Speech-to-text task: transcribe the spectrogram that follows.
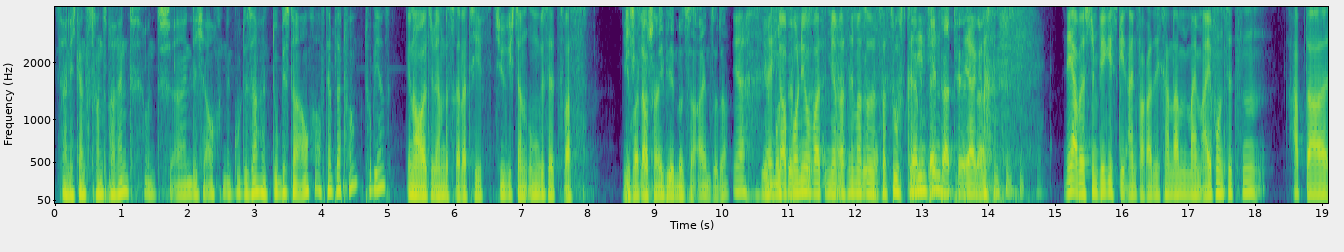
Ist eigentlich ganz transparent und eigentlich auch eine gute Sache. Du bist da auch auf der Plattform, Tobias? Genau, also wir haben das relativ zügig dann umgesetzt, was Ihr ich wart glaube, wahrscheinlich wieder Nutzer eins, oder? Ja. ja, ich glaube, Ponyo war mir was immer so das Versuchskaninchen. Der Beta-Tester. Ja, genau. Nee, aber es stimmt wirklich, es geht einfach. Also ich kann da mit meinem iPhone sitzen, hab da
